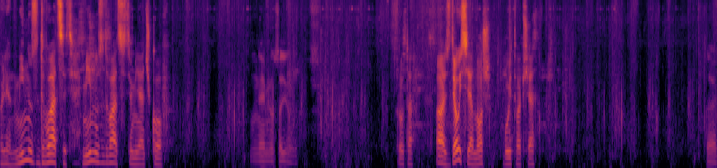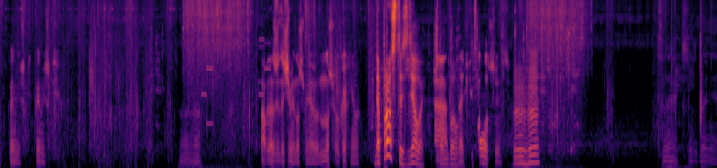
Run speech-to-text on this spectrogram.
Блин, минус 20. Минус 20 у меня очков. У меня минус один уже. Круто. А, сделай себе нож. Будет вообще. Так, камешки, камешки. Ага. А, подожди, зачем мне нож? У меня нож в руках не Да просто сделай, чтобы а, был. Что ли? Угу. Так, создание.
